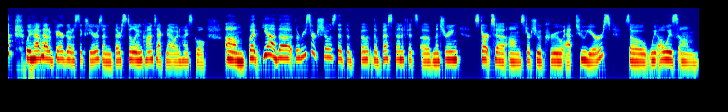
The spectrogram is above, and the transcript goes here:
we have had a pair go to six years and they're still in contact now in high school. Um, but yeah, the, the research shows that the, the best benefits of mentoring start to um, start to accrue at two years. So we always um,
